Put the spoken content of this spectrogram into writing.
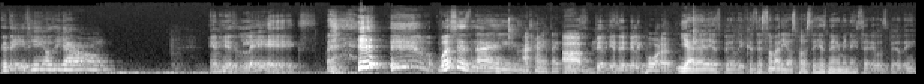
Is these heels he got on? And his legs. What's his name? I can't think. Uh, of Billy, is it Billy Porter? Yeah, that is Billy because there's somebody else posted his name and they said it was Billy.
